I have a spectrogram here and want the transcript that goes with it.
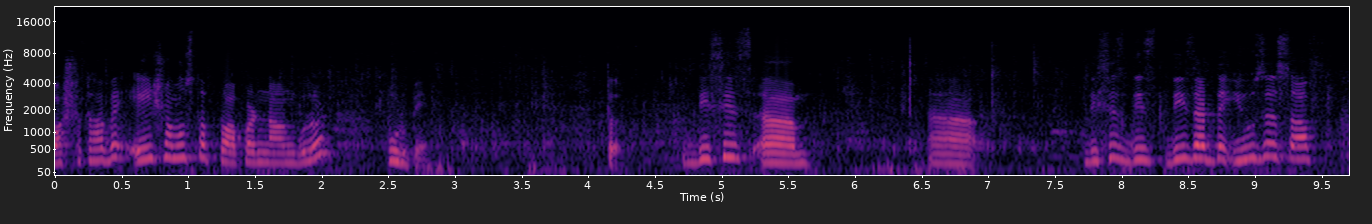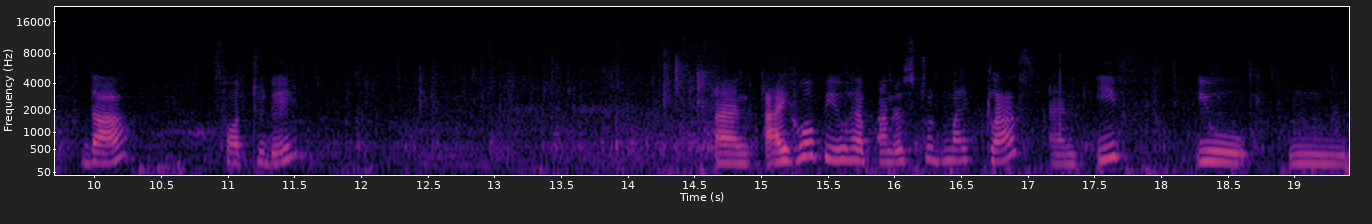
বসাতে হবে এই সমস্ত প্রপার নাউনগুলোর পূর্বে। তো this is this is this these are the uses of the for today and i hope you have understood my class and if you mm,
